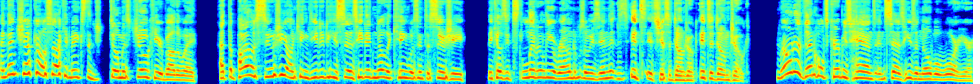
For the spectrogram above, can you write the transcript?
And then Chef Kawasaki makes the dumbest joke here, by the way. At the pile of sushi on King Dedede, he says he didn't know the king was into sushi because it's literally around him, so he's in it. It's, it's, it's just a dumb joke. It's a dumb joke. Rona then holds Kirby's hands and says he's a noble warrior,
